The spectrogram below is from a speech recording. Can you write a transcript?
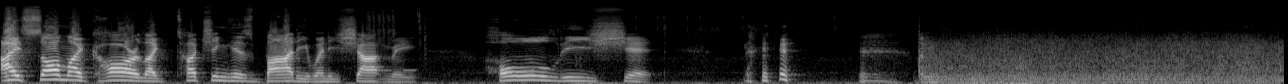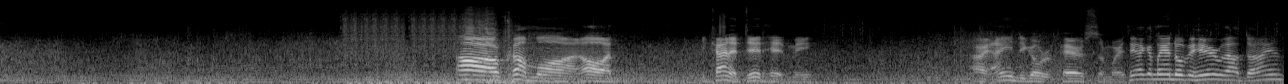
I saw my car like touching his body when he shot me. Holy shit. oh, come on. Oh, he kind of did hit me. Alright, I need to go repair somewhere. Think I can land over here without dying?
